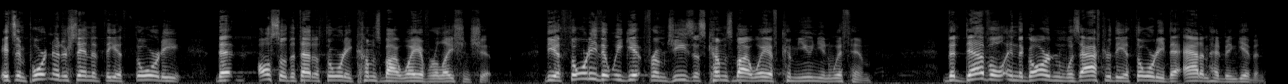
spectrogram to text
It's important to understand that the authority that also that that authority comes by way of relationship. The authority that we get from Jesus comes by way of communion with him. The devil in the garden was after the authority that Adam had been given.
